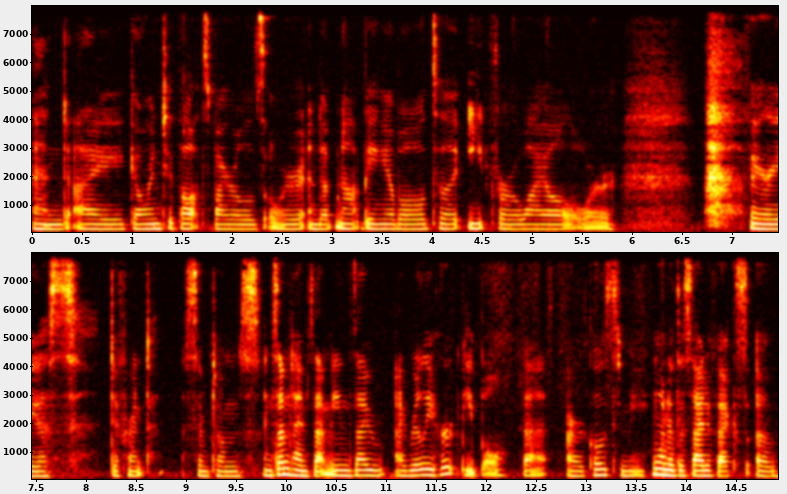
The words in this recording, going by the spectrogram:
and I go into thought spirals or end up not being able to eat for a while or various different symptoms. And sometimes that means I, I really hurt people that are close to me. One of the side effects of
